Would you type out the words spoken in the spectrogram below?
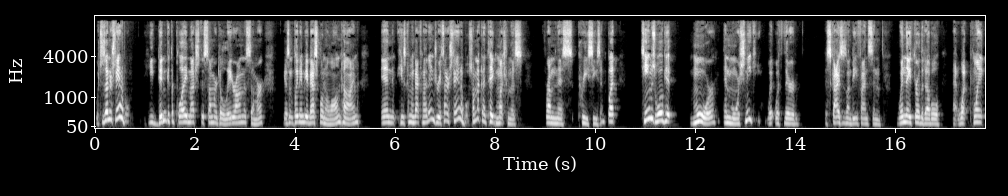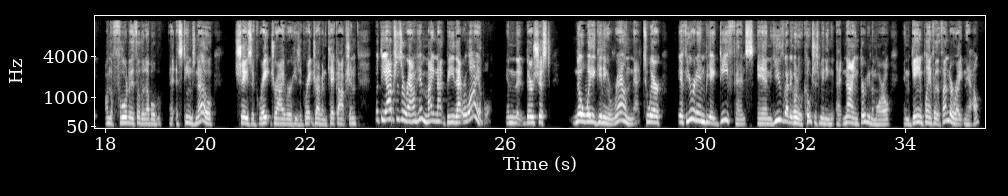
which is understandable. He didn't get to play much this summer until later on the summer. He hasn't played NBA basketball in a long time, and he's coming back from that injury. It's understandable. So I'm not going to take much from this from this preseason. But teams will get more and more sneaky with, with their disguises on defense and when they throw the double, at what point on the floor do they throw the double? As teams know, Shai's a great driver. He's a great drive and kick option, but the options around him might not be that reliable. And there's just no way of getting around that to where if you're an NBA defense and you've got to go to a coaches meeting at 9:30 tomorrow and game plan for the Thunder right now,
